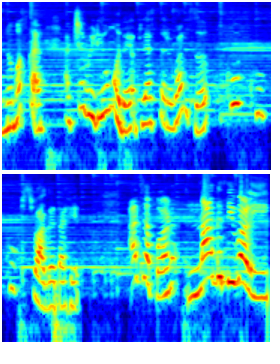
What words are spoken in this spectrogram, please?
नमस्कार. आजच्या व्हिडिओमध्ये आपल्या सर्वांचं खूप खूप खूप स्वागत आहे. आज आपण नागदिवाळी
